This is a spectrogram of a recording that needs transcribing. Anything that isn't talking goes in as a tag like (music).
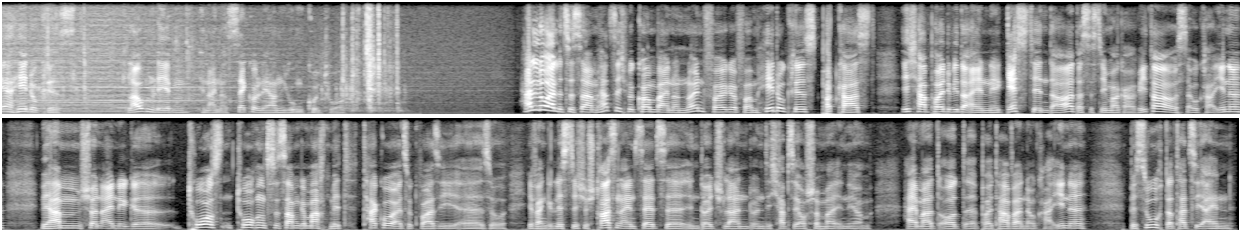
Der Hedochrist. Glauben leben in einer säkulären Jugendkultur. Hallo alle zusammen, herzlich willkommen bei einer neuen Folge vom Hedochrist Podcast. Ich habe heute wieder eine Gästin da, das ist die Margarita aus der Ukraine. Wir haben schon einige Tours, Touren zusammen gemacht mit Taco, also quasi äh, so evangelistische Straßeneinsätze in Deutschland und ich habe sie auch schon mal in ihrem Heimatort äh, Poltava in der Ukraine besucht. Dort hat sie ein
